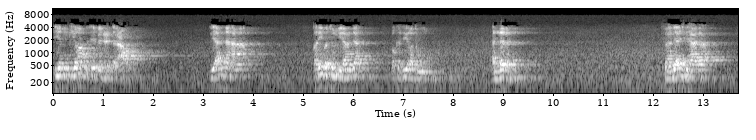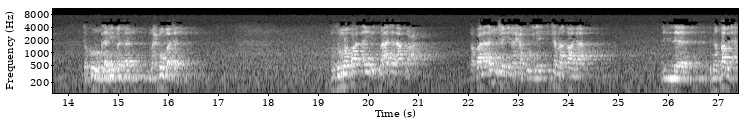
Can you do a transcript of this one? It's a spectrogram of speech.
هي من كرام الإبل عند العرب لأنها قريبة الولادة وكثيرة اللبن. فلأجل هذا تكون كريمة محبوبة. ثم قال أي فأتى الأقرع فقال أي شيء أحب إليك؟ كما قال لمن قبله.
